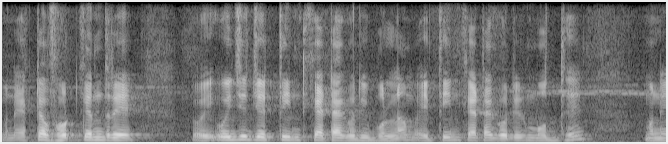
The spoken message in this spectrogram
মানে একটা ভোট কেন্দ্রে ওই ওই যে যে তিন ক্যাটাগরি বললাম, এই তিন ক্যাটাগরির মধ্যে মানে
